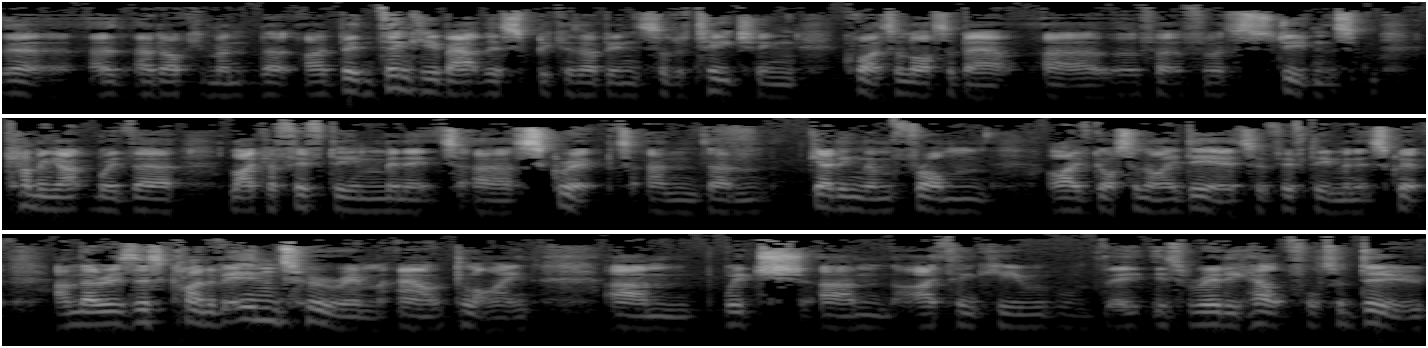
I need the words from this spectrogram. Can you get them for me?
a a document that I've been thinking about this because I've been sort of teaching quite a lot about uh, for, for students coming up with uh, like a 15 minute uh, script and um, getting them from I've got an idea to a 15 minute script. And there is this kind of interim outline, um, which um, I think you, is really helpful to do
